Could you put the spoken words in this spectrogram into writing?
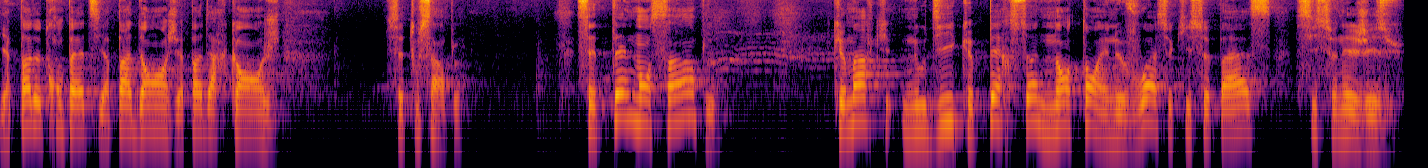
Il n'y a pas de trompette, il n'y a pas d'ange, il n'y a pas d'archange. C'est tout simple. C'est tellement simple que Marc nous dit que personne n'entend et ne voit ce qui se passe si ce n'est Jésus.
